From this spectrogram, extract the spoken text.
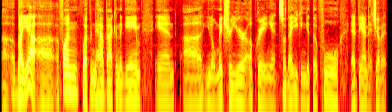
Uh, but yeah, uh, a fun weapon to have back in the game, and uh, you know, make sure you're upgrading it so that you can get the full advantage of it.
